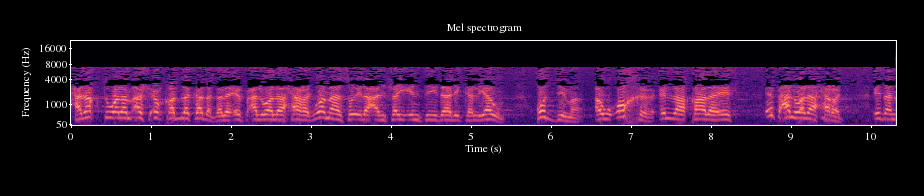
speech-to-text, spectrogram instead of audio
حلقت ولم أشعر قبل كذا. قال افعل ولا حرج. وما سئل عن شيء في ذلك اليوم. قدم أو أخر إلا قال إيش؟ افعل ولا حرج. إذا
